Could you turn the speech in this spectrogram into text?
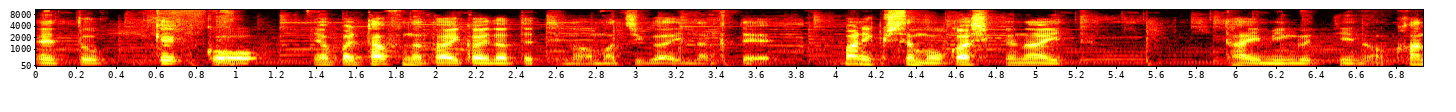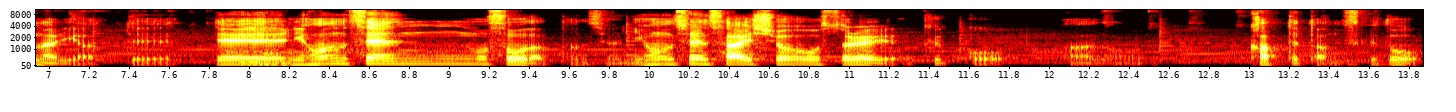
えっと、結構やっぱりタフな大会だってっていうのは間違いなくてパニックしてもおかしくない タイミングっていうのはかなりあってで、うん、日本戦もそうだったんですよ。日本戦最初オーストラリア結構あの勝ってたんですけど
